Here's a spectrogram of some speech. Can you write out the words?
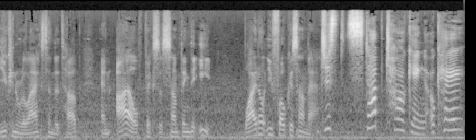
you can relax in the tub, and I'll fix us something to eat. Why don't you focus on that? Just stop talking, okay?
